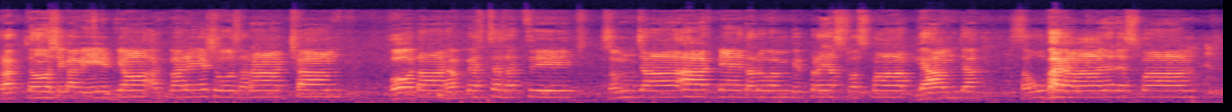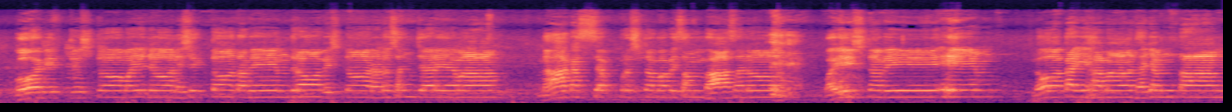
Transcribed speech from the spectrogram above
ప్రత్నోషికమీడ్యా అద్వనేషు సనాక్షాం హోతానవ్యశ్చ సత్సి సుంచాగ్నే విప్రయ స్వస్మాభ్యాం చ సౌభగమాయజస్వాం గోవిద్యుష్టో మయుజో నిషిక్తో తవేంద్రో విష్ణోరను సంచరేమ నాగస్య పృష్టమపి సంభాసనో వైష్ణవీం पृष्ठमपि सम्भासनो वैष्णवीं लोकैहमाधयन्ताम्।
